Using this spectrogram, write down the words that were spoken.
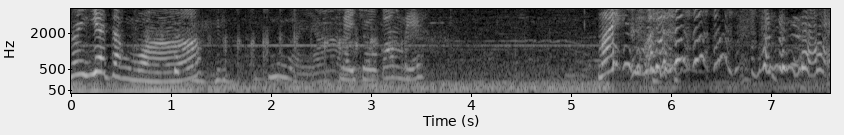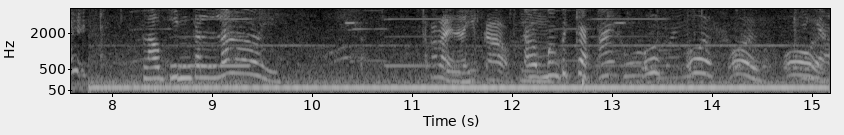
น่าเยี่ยจังวะเหนื่อยอะไหนโชว์กล้องดิไม่เรากินกันเลย เท่าไหร่นะยี่สิบเก้าเออมึงไปเก็บให้เขาโอ้ยโอ้ยโอ้ยโอ้ยอย่า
